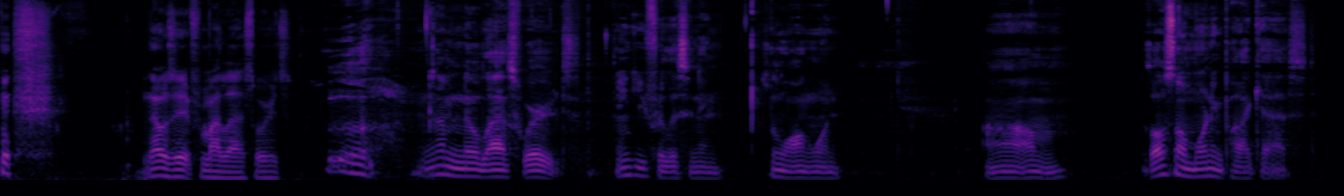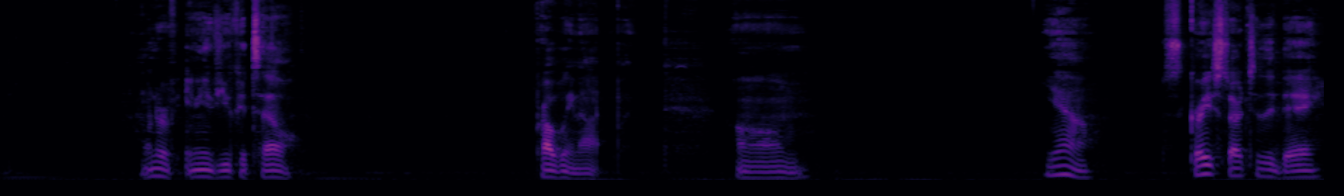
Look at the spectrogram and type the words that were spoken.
that was it for my last words. I have no last words. Thank you for listening. It's a long one. Um, it's also a morning podcast. I wonder if any of you could tell. Probably not. But, um, yeah, it's a great start to the day.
